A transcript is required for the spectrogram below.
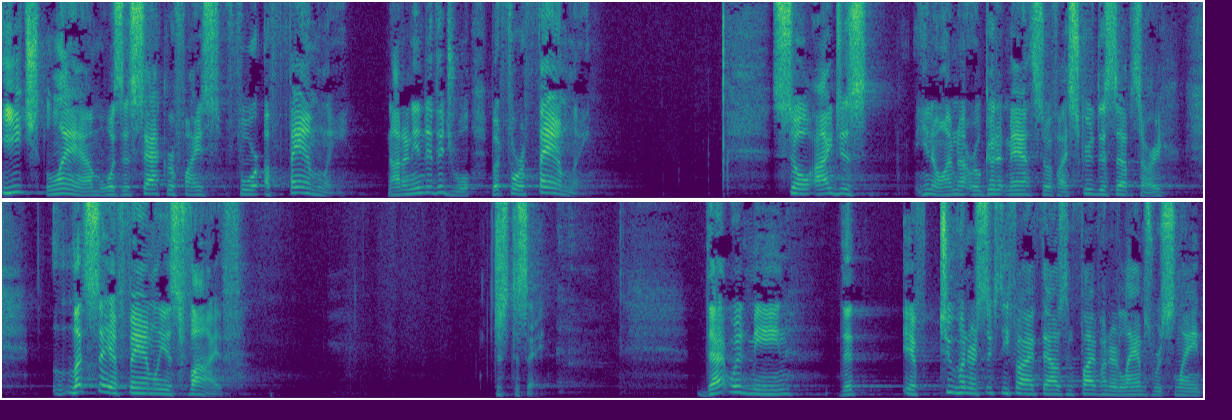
each lamb was a sacrifice for a family, not an individual, but for a family. So I just you know, I'm not real good at math, so if I screwed this up, sorry. Let's say a family is five. Just to say. That would mean that if 265,500 lambs were slain,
